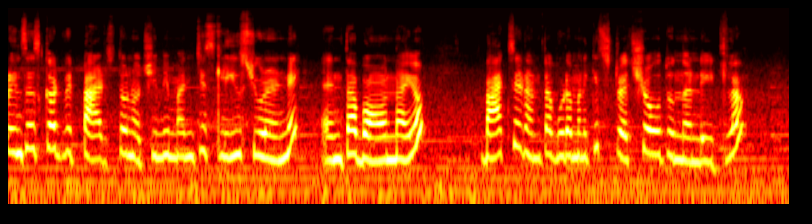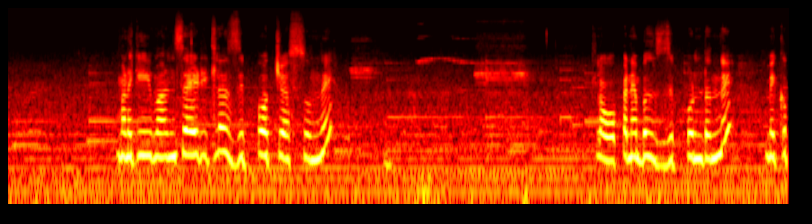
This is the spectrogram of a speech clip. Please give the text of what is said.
princess cut with ప్యాడ్స్తో వచ్చింది. మంచి స్లీవ్స్ చూడండి. ఎంత బాగున్నాయో. బ్యాక్ సైడ్ అంతా కూడా మనకి స్ట్రెచ్ అవుతుందండి ఇట్లా. మనకి వన్ సైడ్ ఇట్లా జిప్ వచ్చేస్తుంది. ఇట్లా ఓపెనబుల్ జిప్ ఉంటుంది. మీకు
